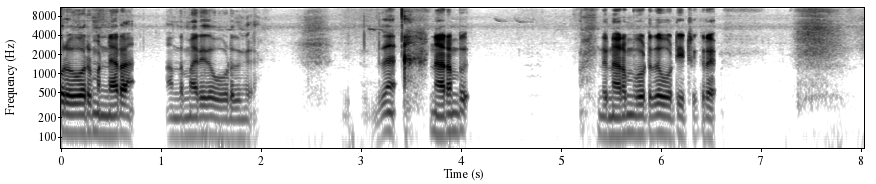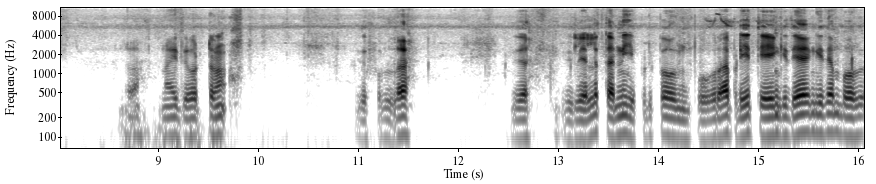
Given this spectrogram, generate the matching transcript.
ஒரு ஒரு மணி நேரம் அந்த மாதிரி தான் ஓடுதுங்க. இதுதான் நரம்பு. இந்த நரம்பு ஓட்டு தான் ஓட்டிகிட்ருக்குறேன் நான் இது ஓட்டணும் இது ஃபுல்லாக இதில் எல்லாம் தண்ணி எப்படி போகுங்க பூரா அப்படியே தேங்கி தேங்கி தான் போகுது.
